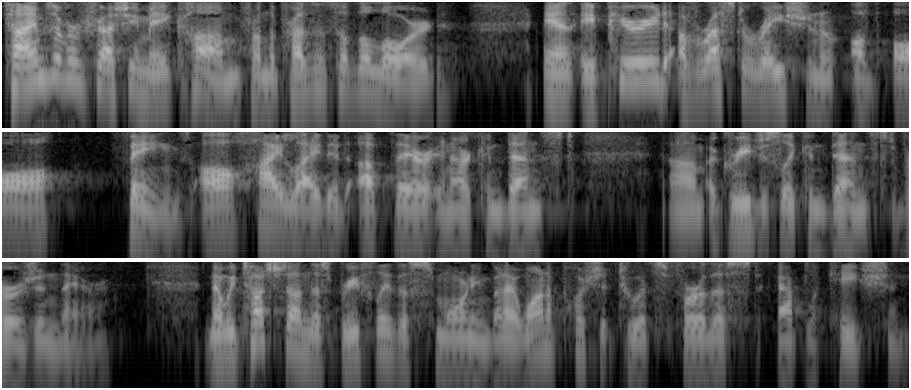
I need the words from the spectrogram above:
Times of refreshing may come from the presence of the Lord and a period of restoration of all things, all highlighted up there in our condensed, um, egregiously condensed version there. Now, we touched on this briefly this morning, but I want to push it to its furthest application.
